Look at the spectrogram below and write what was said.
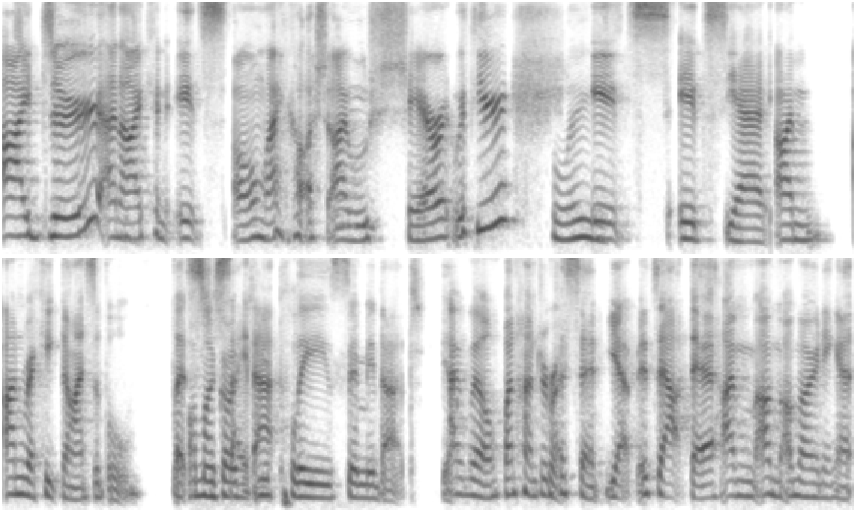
I do and I can it's oh my gosh, I will share it with you. Please. It's it's yeah, I'm unrecognizable. Let's oh my just god, say that. please send me that? I will 100%. Yep, it's out there. I'm, I'm I'm owning it.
